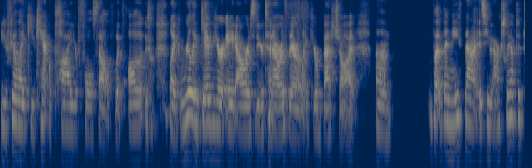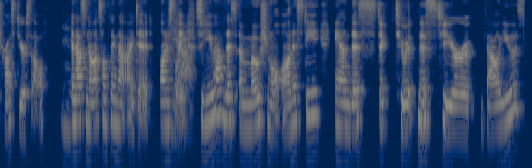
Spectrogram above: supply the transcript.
you feel like you can't apply your full self with all like really give your eight hours to your 10 hours there like your best shot. Um, but beneath that is you actually have to trust yourself mm. and that's not something that i did honestly yeah. so you have this emotional honesty and this stick to itness to your values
